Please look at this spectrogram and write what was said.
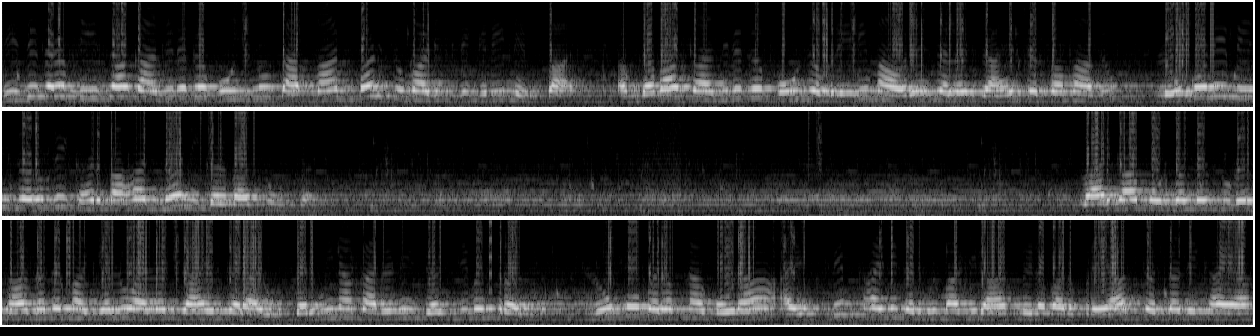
બીજી તરફ ગાંધીનગર ભુજનું તાપમાન પણ ચુમ્માલીસ ડિગ્રીને પાર અમદાવાદ, ગાંધીનગર, ભુજ અમરેલીમાં ઓરેન્જ એલર્ટ જાહેર કરવામાં આવ્યું. લોકોને બિનજરૂરી ઘર બહાર ન નીકળવા સૂચન દ્વારકા પોરબંદર સુરત ભાવનગરમાં યલો એલર્ટ જાહેર કરાયું. ગરમીના કારણે જનજીવન ત્રસ્ત. લોકો બરફના ગોળા આઈસ્ક્રીમ ખાઈને ગરમીમાંથી રાહત મેળવવાનો પ્રયાસ કરતા દેખાયા.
